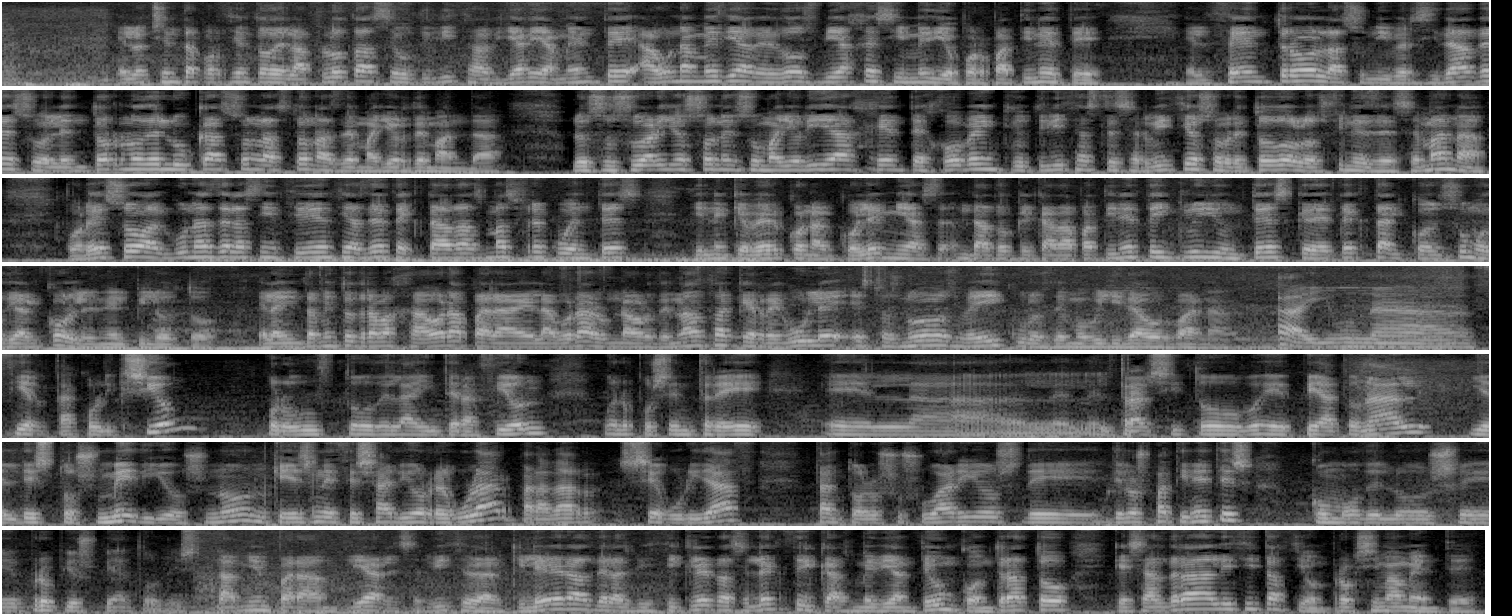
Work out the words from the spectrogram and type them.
El 80% de la flota se utiliza diariamente a una media de dos viajes y medio por patinete. El centro, las universidades o el entorno de Lucas son las zonas de mayor demanda. Los usuarios son en su mayoría gente joven que utiliza este servicio sobre todo los fines de semana. Por eso, algunas de las incidencias detectadas más frecuentes tienen que ver con alcoholemias, dado que cada patinete incluye un test que detecta el consumo de alcohol en el piloto. El ayuntamiento trabaja ahora para elaborar una ordenanza que regule estos nuevos vehículos de movilidad urbana. Hay una cierta colección producto de la interacción bueno, pues entre el, el, el tránsito eh, peatonal y el de estos medios, ¿no? que es necesario regular para dar seguridad tanto a los usuarios de, de los patinetes como de los eh, propios peatones. También para ampliar el servicio de alquiler al de las bicicletas eléctricas mediante un contrato que saldrá a licitación próximamente.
